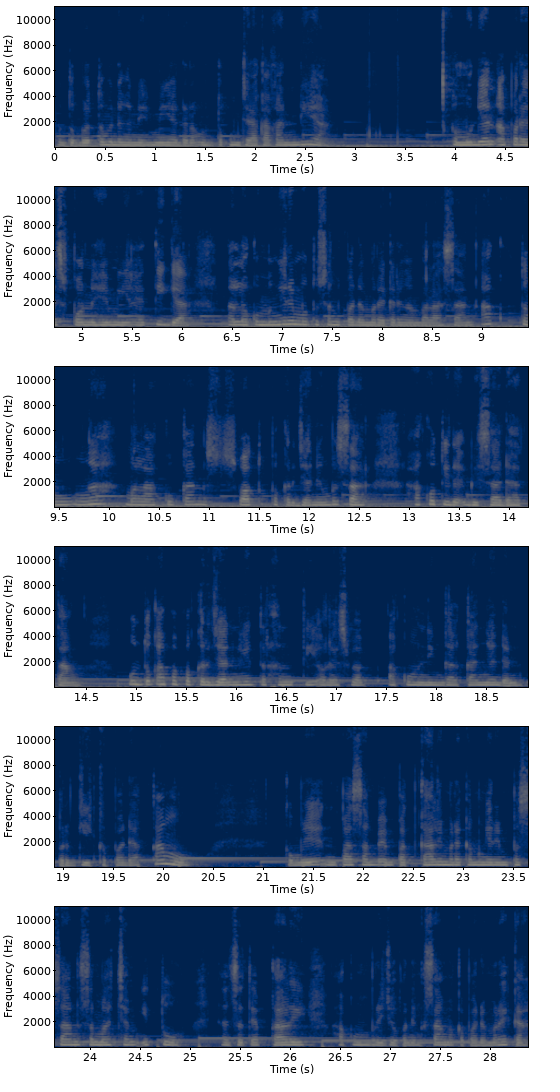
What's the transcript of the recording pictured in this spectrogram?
untuk bertemu dengan Nehemia adalah untuk mencelakakan dia Kemudian apa respon Nehemia ayat 3? Lalu aku mengirim utusan kepada mereka dengan balasan, Aku tengah melakukan suatu pekerjaan yang besar, aku tidak bisa datang. Untuk apa pekerjaan ini terhenti oleh sebab aku meninggalkannya dan pergi kepada kamu? Kemudian 4 sampai 4 kali mereka mengirim pesan semacam itu dan setiap kali aku memberi jawaban yang sama kepada mereka.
